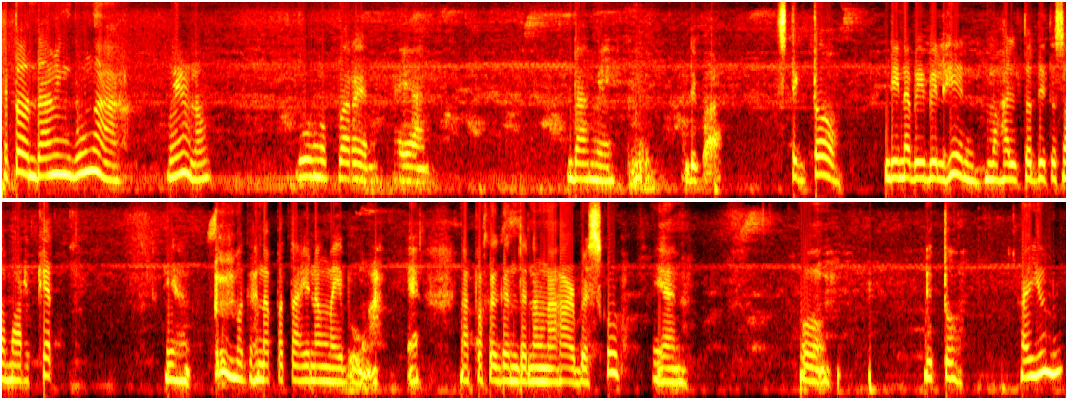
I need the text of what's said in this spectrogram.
Ito, ang daming bunga. Ayan, oh. Bunga pa rin. Ayan. Dami. Di ba? Stig to. Hindi na bibilhin. Mahal to dito sa market. Ayan. Maghanap pa tayo ng may bunga. Ayan. Napakaganda ng na-harvest ko. Ayan. Oh. Ito. Ayun. Oh.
